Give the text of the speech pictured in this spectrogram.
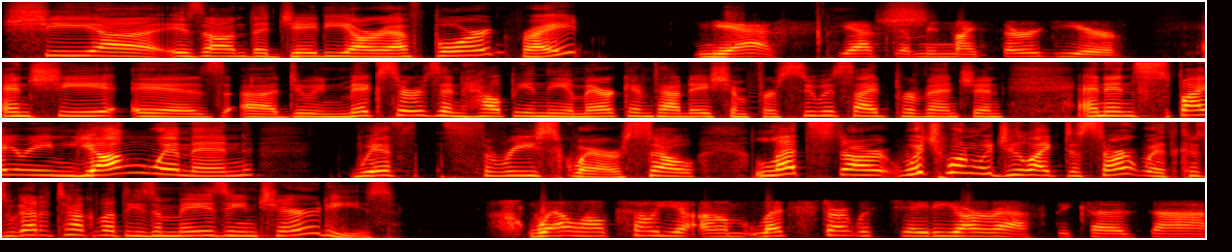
She uh, is on the JDRF board, right? Yes, yes. I'm in my third year and she is uh, doing mixers and helping the American Foundation for Suicide Prevention and inspiring young women with Three Square. So let's start. Which one would you like to start with? Because we got to talk about these amazing charities. Well, I'll tell you. Um, let's start with JDRF because uh,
